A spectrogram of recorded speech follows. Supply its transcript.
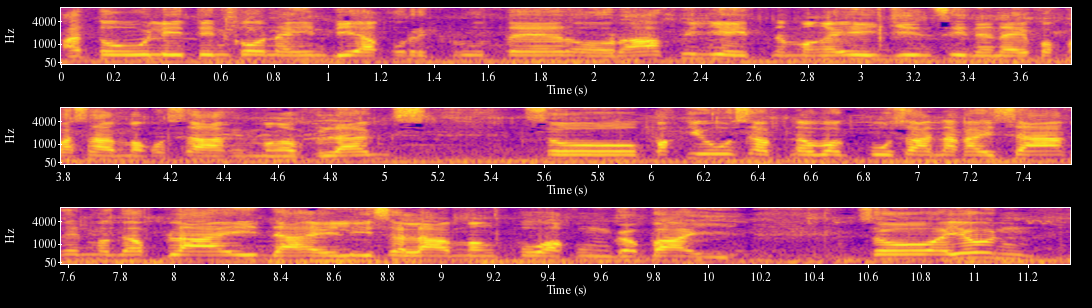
At uulitin ko na hindi ako recruiter or affiliate ng mga agency na naipapasama ko sa aking mga vlogs. So pakiusap na wag po sana kayo sa akin mag-apply dahil isa lamang po akong gabay. So ayun,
